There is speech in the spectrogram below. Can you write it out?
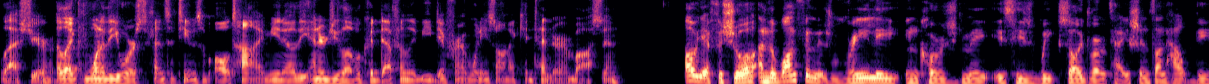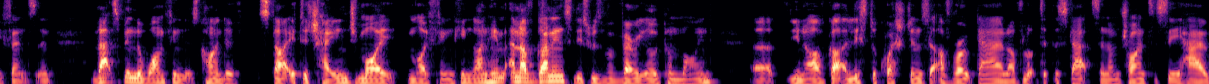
last year, like one of the worst defensive teams of all time. You know, the energy level could definitely be different when he's on a contender in Boston. Oh yeah, for sure. And the one thing that's really encouraged me is his weak side rotations on help defense, and that's been the one thing that's kind of started to change my my thinking on him. And I've gone into this with a very open mind. Uh, you know, I've got a list of questions that I've wrote down. I've looked at the stats and I'm trying to see how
